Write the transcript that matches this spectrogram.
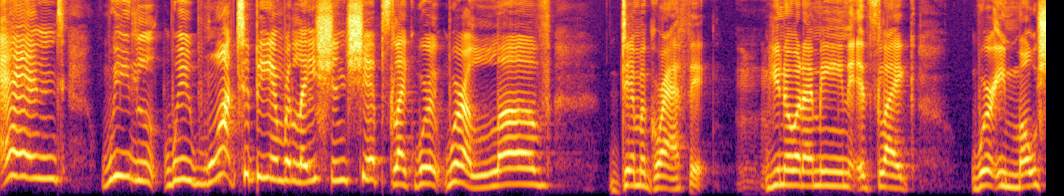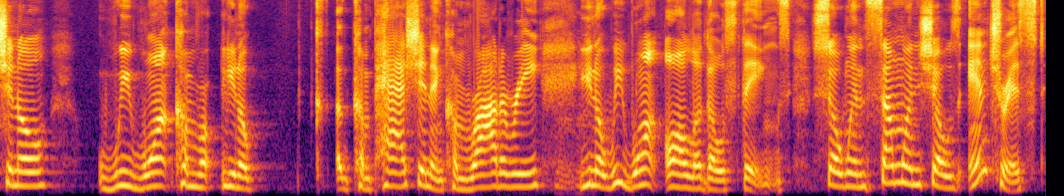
and we we want to be in relationships like we're we're a love demographic. Mm-hmm. You know what I mean? It's like we're emotional. We want com- you know c- compassion and camaraderie. You know, we want all of those things. So when someone shows interest,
